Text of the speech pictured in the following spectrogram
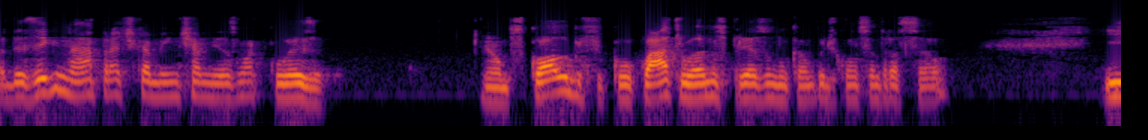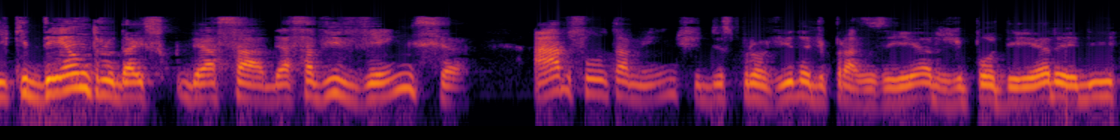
para designar praticamente a mesma coisa. É um psicólogo que ficou quatro anos preso no campo de concentração e que dentro da, dessa, dessa vivência absolutamente desprovida de prazer, de poder, ele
